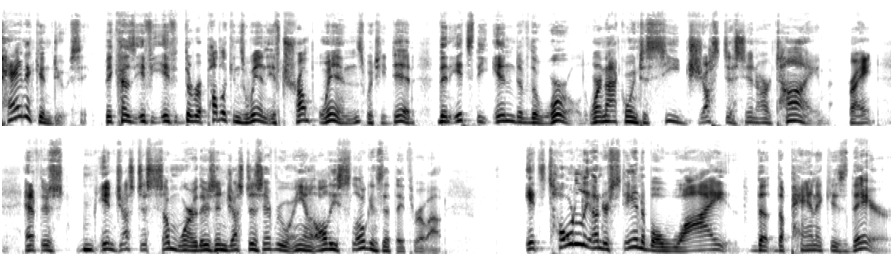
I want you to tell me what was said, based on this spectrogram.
panic inducing because if if the Republicans win, if Trump wins, which he did, then it's the end of the world. We're not going to see justice in our time, right? And if there's injustice somewhere, there's injustice everywhere. You know, all these slogans that they throw out. It's totally understandable why the the panic is there.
